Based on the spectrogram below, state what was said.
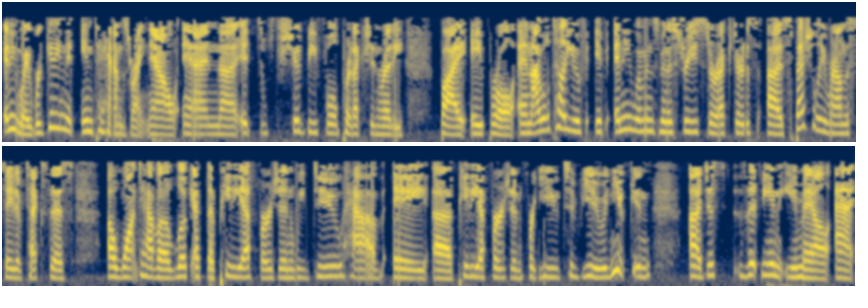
anyway, we're getting it into hands right now, and uh, it should be full production ready by April. And I will tell you, if, if any women's ministries directors, uh, especially around the state of Texas, uh, want to have a look at the PDF version, we do have a uh, PDF version for you to view, and you can uh, just zip me an email at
